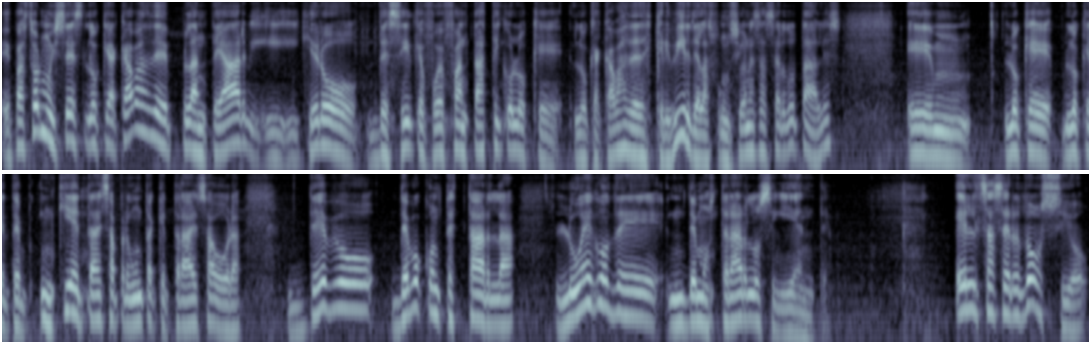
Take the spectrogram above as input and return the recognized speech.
Eh, Pastor Moisés, lo que acabas de plantear, y, quiero decir que fue fantástico lo que, lo que acabas de describir de las funciones sacerdotales, em, lo, que, lo que te inquieta, esa pregunta que traes ahora, debo, debo contestarla luego de demostrar lo siguiente. El sacerdocio,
